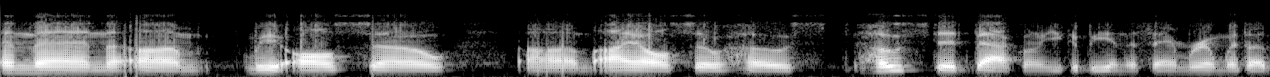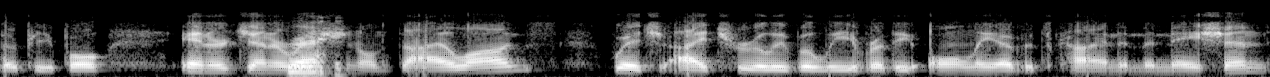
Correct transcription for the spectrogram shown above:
And then um, we also um, I also host hosted back when you could be in the same room with other people intergenerational right. dialogues, which I truly believe are the only of its kind in the nation,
